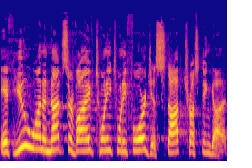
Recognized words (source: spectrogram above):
If you want to not survive 2024, just stop trusting God.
